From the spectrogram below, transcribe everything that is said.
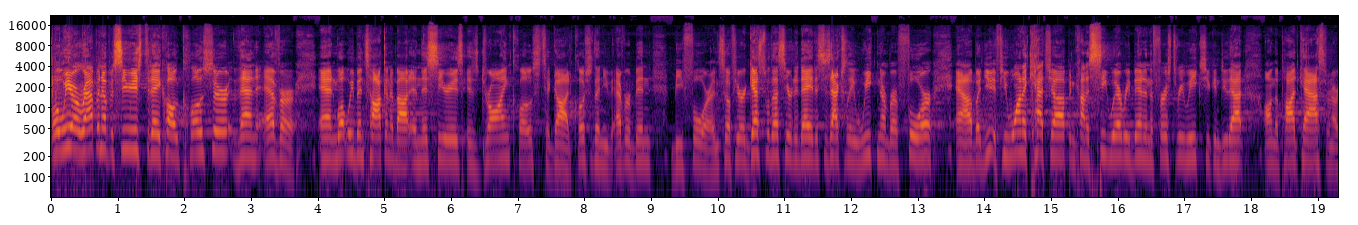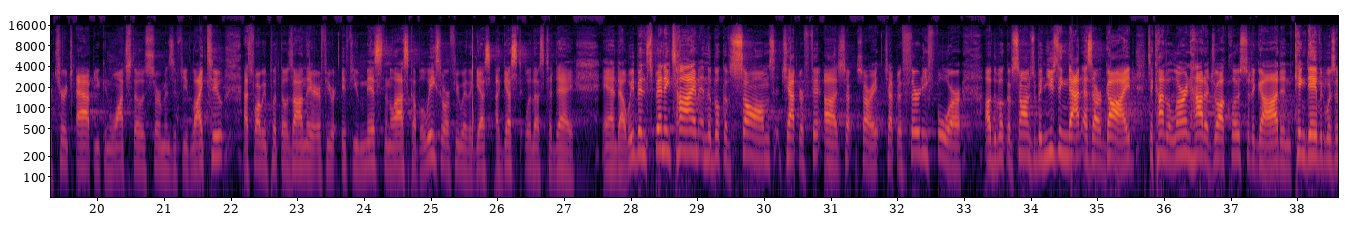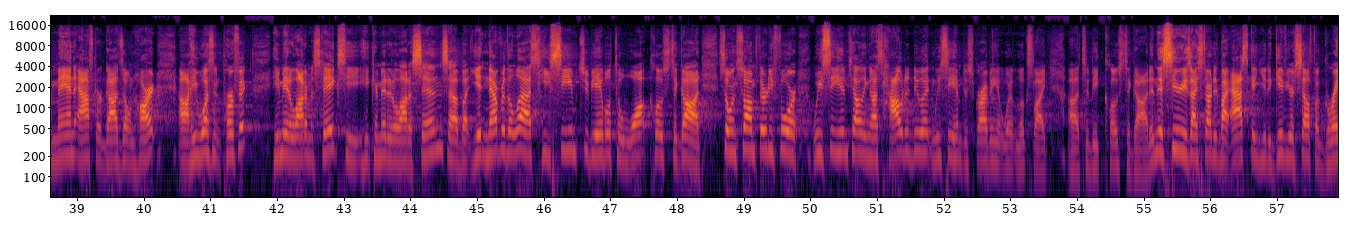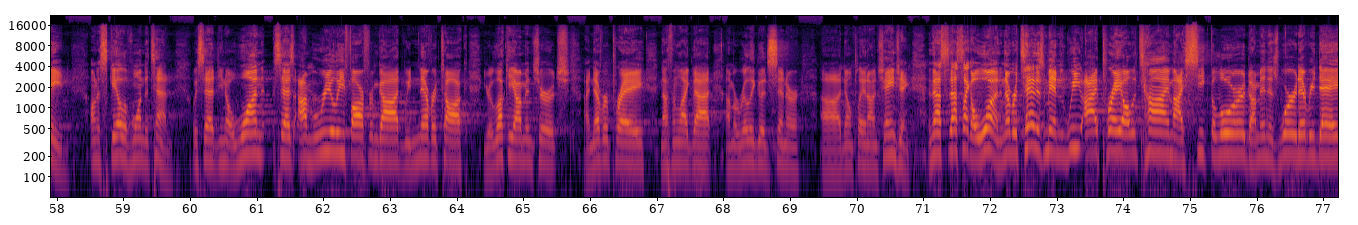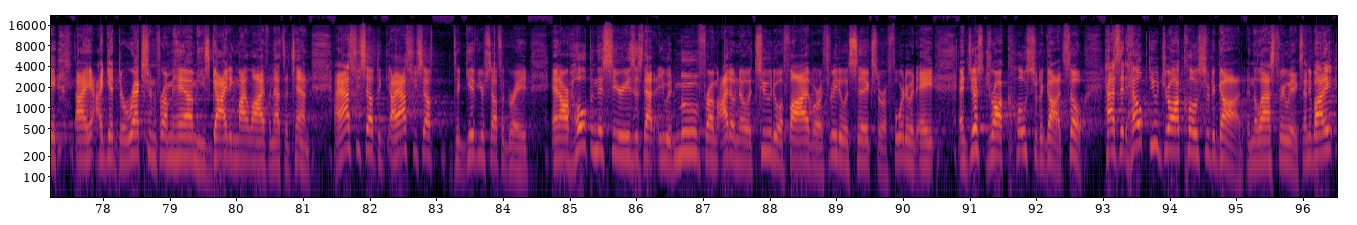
Well, we are wrapping up a series today called Closer Than Ever. And what we've been talking about in this series is drawing close to God, closer than you've ever been before. And so, if you're a guest with us here today, this is actually week number four. Uh, but you, if you want to catch up and kind of see where we've been in the first three weeks, you can do that on the podcast or in our church app. You can watch those sermons if you'd like to. That's why we put those on there if, you if you missed in the last couple of weeks or if you're with a guest, a guest with us today. And uh, we've been spending time in the book of Psalms, chapter, uh, sorry, chapter 34 of the book of Psalms. Psalms. We've been using that as our guide to kind of learn how to draw closer to God. And King David was a man after God's own heart. Uh, he wasn't perfect, he made a lot of mistakes, he, he committed a lot of sins, uh, but yet, nevertheless, he seemed to be able to walk close to God. So in Psalm 34, we see him telling us how to do it, and we see him describing it, what it looks like uh, to be close to God. In this series, I started by asking you to give yourself a grade on a scale of 1 to 10. We said, you know, 1 says, I'm really far from God. We never talk. You're lucky I'm in church. I never pray. Nothing like that. I'm a really good sinner. Uh, don't plan on changing. And that's, that's like a one. Number 10 is, man, we, I pray all the time. I seek the Lord. I'm in His Word every day. I, I get direction from Him. He's guiding my life, and that's a 10. I ask yourself to, I ask yourself to give yourself a grade. And our hope in this series is that you would move from, I don't know, a two to a five, or a three to a six, or a four to an eight, and just draw closer to God. So, has it helped you draw closer to God in the last three weeks? Anybody?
